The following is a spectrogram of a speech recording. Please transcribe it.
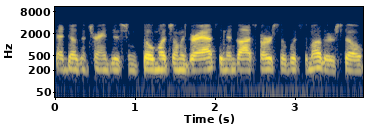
that doesn't transition so much on the grass, and then vice versa with some others. So,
